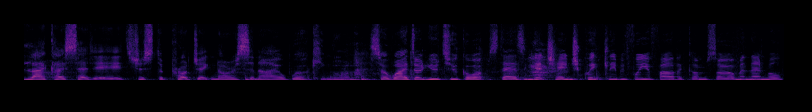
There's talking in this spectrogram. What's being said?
like I said, it's just a project Norris and I are working on. So why don't you two go upstairs and get changed quickly before your father comes home, and then we'll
